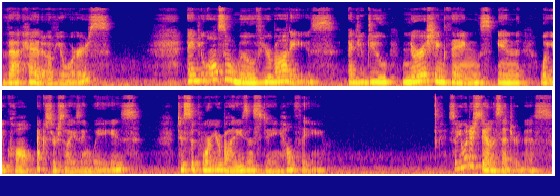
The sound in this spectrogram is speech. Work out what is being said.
that head of yours. And you also move your bodies and you do nourishing things in what you call exercising ways to support your bodies in staying healthy. So you understand the centeredness.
